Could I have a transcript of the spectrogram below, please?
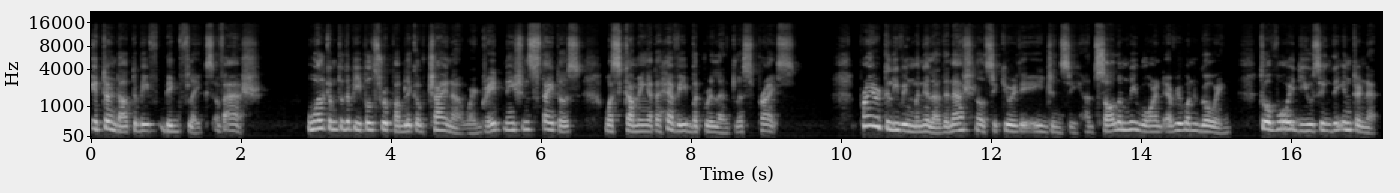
It turned out to be big flakes of ash. Welcome to the People's Republic of China, where great nation status was coming at a heavy but relentless price. Prior to leaving Manila, the National Security Agency had solemnly warned everyone going to avoid using the internet,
